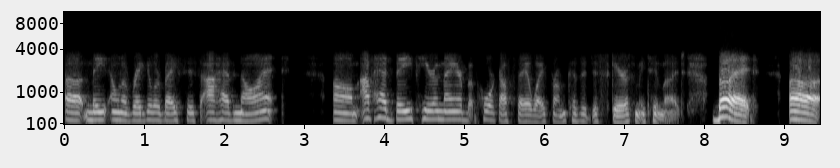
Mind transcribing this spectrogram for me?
uh, meat on a regular basis. I have not. Um, I've had beef here and there, but pork I'll stay away from because it just scares me too much. But uh,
